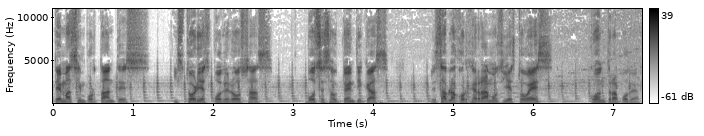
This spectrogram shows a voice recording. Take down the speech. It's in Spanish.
Temas importantes, historias poderosas, voces auténticas. Les habla Jorge Ramos y esto es Contrapoder.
